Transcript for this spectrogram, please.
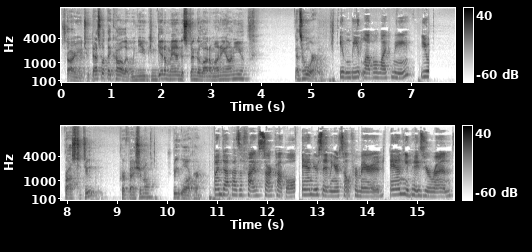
Sorry, you two. That's what they call it. When you can get a man to spend a lot of money on you, that's a whore. elite level like me, you Prostitute, professional, streetwalker. end up as a five star couple, and you're saving yourself for marriage, and he pays your rent,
